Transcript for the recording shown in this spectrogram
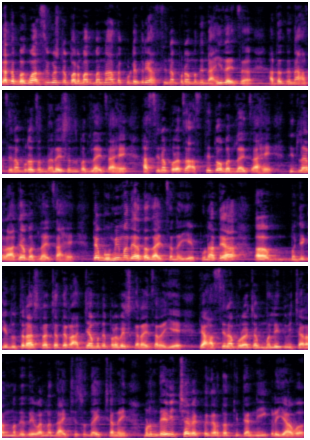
का तर भगवान श्रीकृष्ण परमात्मांना आता कुठेतरी हस्तिनापुरामध्ये नाही जायचं. आता त्यांना हस्तिनापुराचा नरेशच बदलायचा आहे. हस्तिनापुराचं अस्तित्व बदलायचं आहे. तिथला राजा बदलायचा आहे. त्या भूमीमध्ये आता जायचं नाही आहे पुन्हा त्या म्हणजे की धृतराष्ट्राच्या त्या राज्यामध्ये प्रवेश करायचा नाही आहे त्या हस्तिनापुराच्या मलित विचारांमध्ये देवांना जायची सुद्धा इच्छा नाही. म्हणून देव इच्छा व्यक्त करतात की त्यांनी इकडे यावं.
